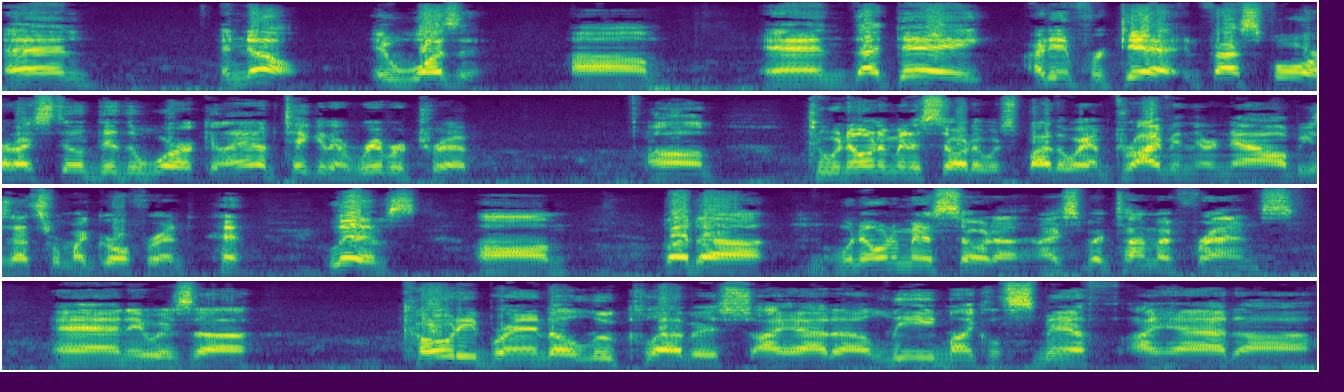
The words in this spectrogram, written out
And, and no, it wasn't. Um, and that day, I didn't forget. And fast forward, I still did the work, and I ended up taking a river trip um, to Winona, Minnesota. Which, by the way, I'm driving there now because that's where my girlfriend lives. Um, but uh, Winona, Minnesota, and I spent time with my friends, and it was uh, Cody Brando, Luke Clevish. I had uh, Lee, Michael Smith. I had uh,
